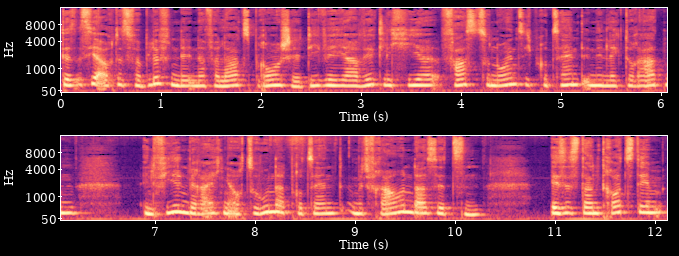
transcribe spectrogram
Das ist ja auch das Verblüffende in der Verlagsbranche, die wir ja wirklich hier fast zu 90 Prozent in den Lektoraten, in vielen Bereichen auch zu 100 Prozent mit Frauen da sitzen. Ist es dann trotzdem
